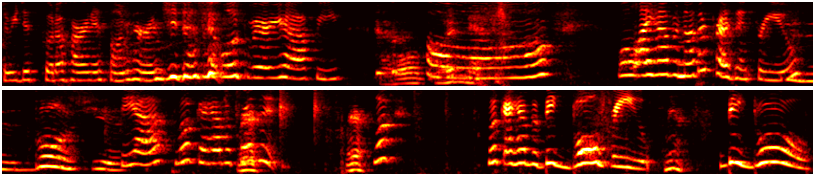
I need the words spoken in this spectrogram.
So we just put a harness on her and she doesn't look very happy. Oh, goodness. Aww. Well, I have another present for you. This is bullshit. Yeah, look, I have a present. Come here. Look. Look, I have a big bowl for you. Come here. Big bowl.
